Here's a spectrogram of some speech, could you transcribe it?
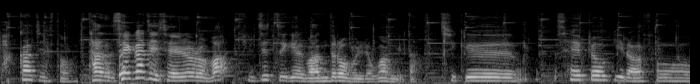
파까지 해서 단 세 가지 재료로만 김치찌개를 만들어 보려고 합니다 지금 새벽이라서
